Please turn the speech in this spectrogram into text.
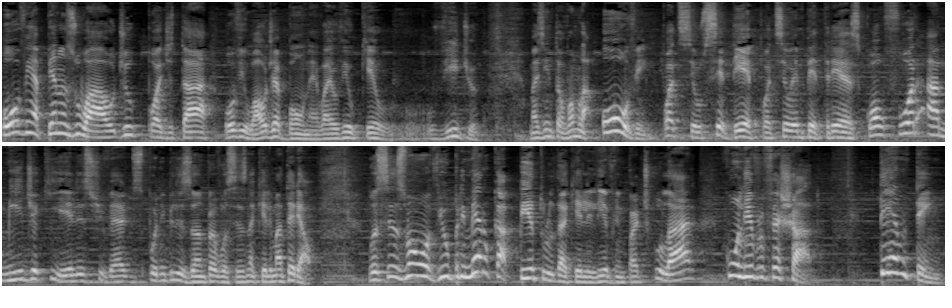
Ouvem apenas o áudio, pode estar, tá, ouve o áudio é bom, né? Vai ouvir o que? O, o vídeo. Mas então, vamos lá. Ouvem, pode ser o CD, pode ser o MP3, qual for a mídia que ele estiver disponibilizando para vocês naquele material vocês vão ouvir o primeiro capítulo daquele livro em particular com o livro fechado. Tentem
